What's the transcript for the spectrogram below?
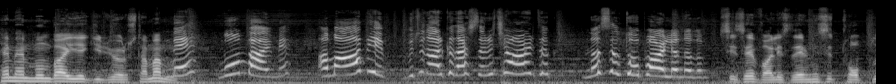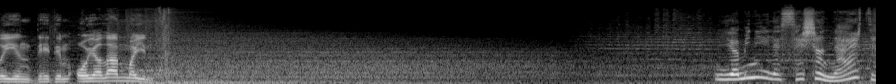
Hemen Mumbai'ye gidiyoruz tamam mı? Ne? Mumbai mi? Ama abi bütün arkadaşları çağırdık. Nasıl toparlanalım? Size valizlerinizi toplayın dedim. Oyalanmayın. Yamini ile Seşa nerede?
